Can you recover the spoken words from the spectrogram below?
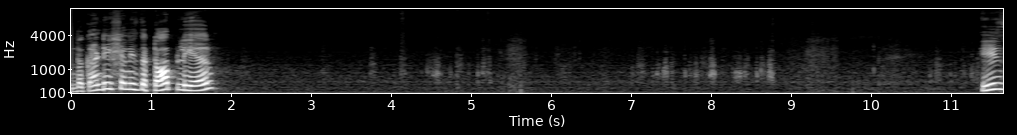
the condition is the top layer is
